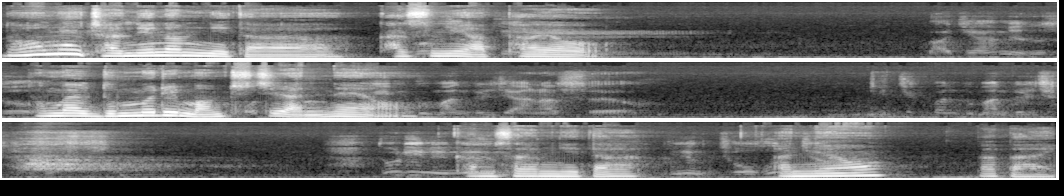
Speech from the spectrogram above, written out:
너무 잔인합니다. 가슴이 아파요. 정말 눈물이 멈추질 않네요. 감사합니다. 안녕. 바이바이.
